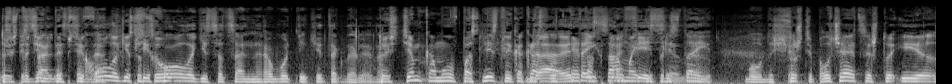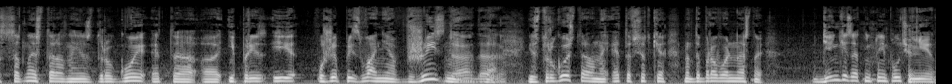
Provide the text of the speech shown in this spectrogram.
то есть студенты психологи, да, психологи, социальные работники и так далее. Да. То есть тем, кому впоследствии как раз да, вот это, это самое и предстоит. Да, будущее. Слушайте, получается, что и с одной стороны, и с другой это э, и, приз, и уже призвание в жизни, да, да, да. и с другой стороны это все-таки на добровольной основе. Деньги за это никто не получает. Нет,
